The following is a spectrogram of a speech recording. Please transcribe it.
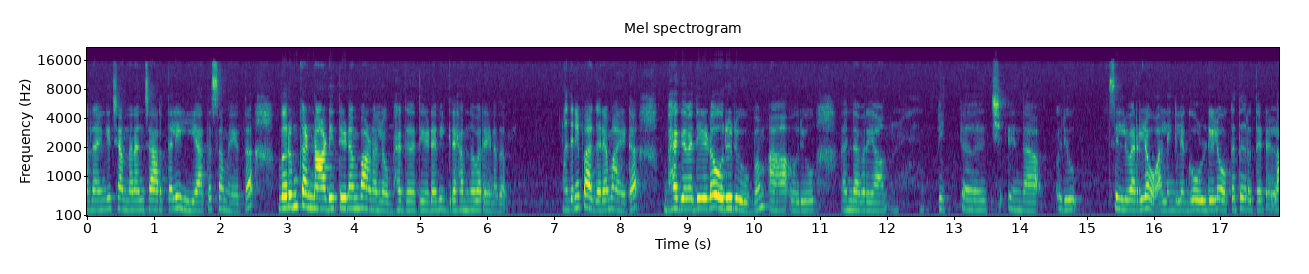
അല്ലെങ്കിൽ ചന്ദനം ചാർത്തൽ ഇല്ലാത്ത സമയത്ത് വെറും കണ്ണാടി തിടമ്പാണല്ലോ ഭഗവതിയുടെ വിഗ്രഹം എന്ന് പറയുന്നത്. അതിന് പകരമായിട്ട് ഭഗവതിയുടെ ഒരു രൂപം ആ ഒരു എന്താ പറയുക എന്താ ഒരു സിൽവറിലോ അല്ലെങ്കിൽ ഗോൾഡിലോ ഒക്കെ തീർത്തിട്ടുള്ള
